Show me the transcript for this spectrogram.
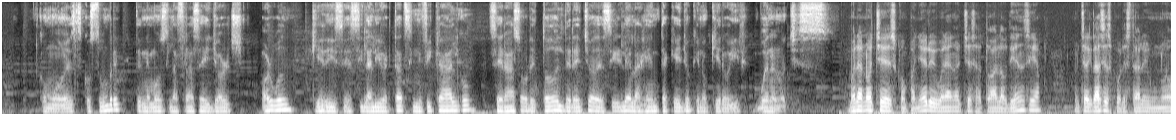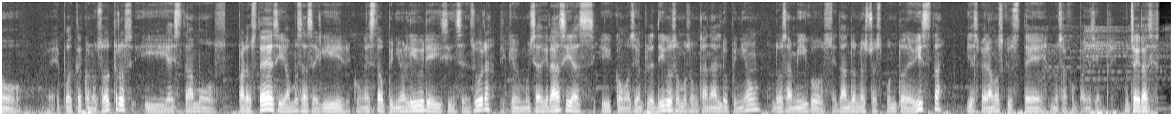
como es costumbre, tenemos la frase de George Orwell que dice, si la libertad significa algo, será sobre todo el derecho a decirle a la gente aquello que no quiero oír. Buenas noches. Buenas noches compañero y buenas noches a toda la audiencia. Muchas gracias por estar en un nuevo eh, podcast con nosotros y ahí estamos para ustedes y vamos a seguir con esta opinión libre y sin censura. Así que muchas gracias y como siempre les digo, somos un canal de opinión, dos amigos dando nuestros puntos de vista y esperamos que usted nos acompañe siempre. Muchas gracias.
